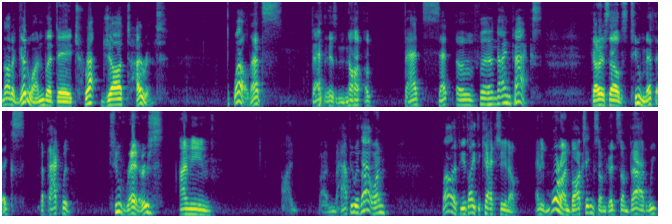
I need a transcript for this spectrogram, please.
Not a good one, but a Trapjaw Tyrant. Well, that's that is not a bad set of uh, nine packs. Got ourselves two mythics, a pack with two rares. I mean, I, I'm happy with that one. Well, if you'd like to catch, you know, any more unboxings, some good, some bad, we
